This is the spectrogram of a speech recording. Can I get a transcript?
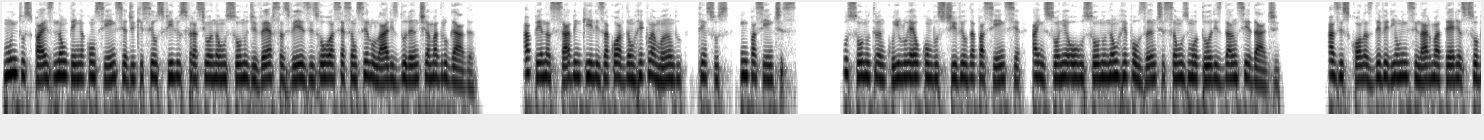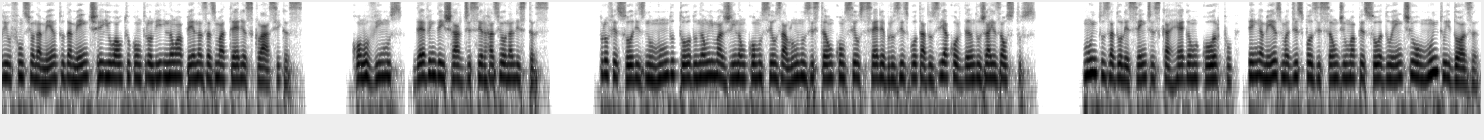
Muitos pais não têm a consciência de que seus filhos fracionam o sono diversas vezes ou acessam celulares durante a madrugada. Apenas sabem que eles acordam reclamando, tensos, impacientes. O sono tranquilo é o combustível da paciência, a insônia ou o sono não repousante são os motores da ansiedade. As escolas deveriam ensinar matérias sobre o funcionamento da mente e o autocontrole e não apenas as matérias clássicas. Como vimos, devem deixar de ser racionalistas. Professores no mundo todo não imaginam como seus alunos estão com seus cérebros esgotados e acordando já exaustos. Muitos adolescentes carregam o corpo, têm a mesma disposição de uma pessoa doente ou muito idosa.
